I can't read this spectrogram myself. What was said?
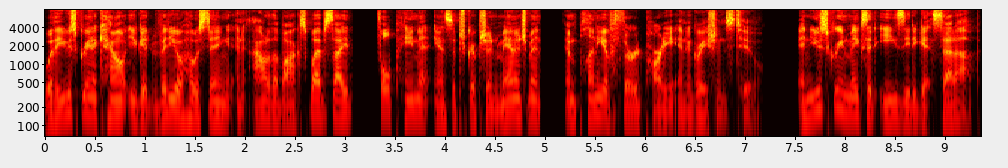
With a Uscreen account, you get video hosting, an out of the box website, full payment and subscription management, and plenty of third party integrations too. And Uscreen makes it easy to get set up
